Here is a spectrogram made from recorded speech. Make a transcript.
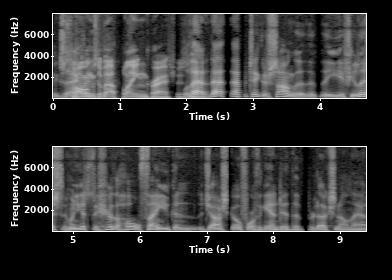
Exactly. songs about plane crashes. Well, that that that particular song, the, the the if you listen when you get to hear the whole thing, you can. Josh Goforth again did the production on that,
